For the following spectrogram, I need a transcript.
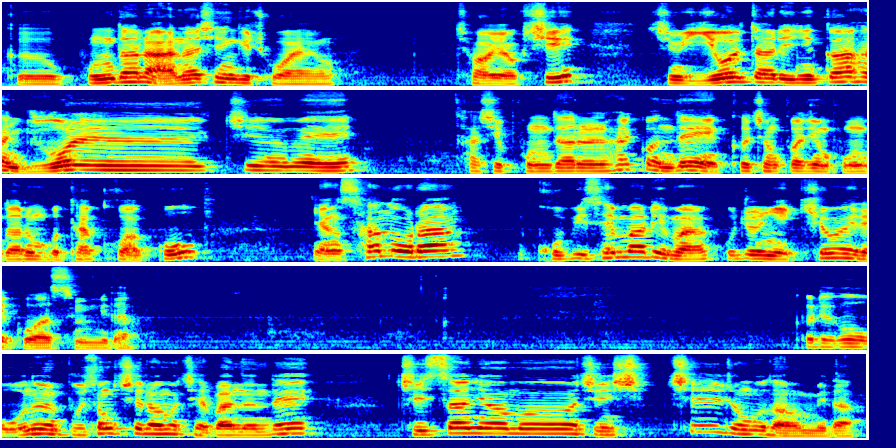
그 봉달을 안 하시는 게 좋아요. 저 역시 지금 2월 달이니까 한 6월쯤에 다시 봉달을 할 건데 그 전까지는 봉달은 못 할 것 같고 그냥 산호랑 고비 3마리만 꾸준히 키워야 될 것 같습니다. 그리고 오늘 무성치를 한번 재봤는데 질산염은 지금 17 정도 나옵니다.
